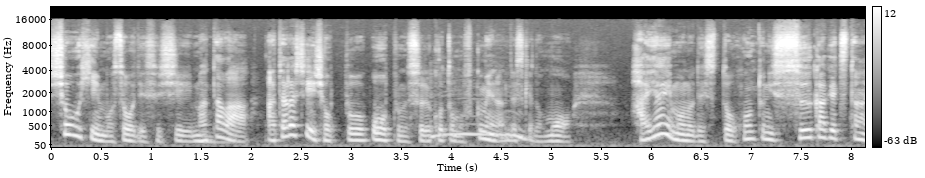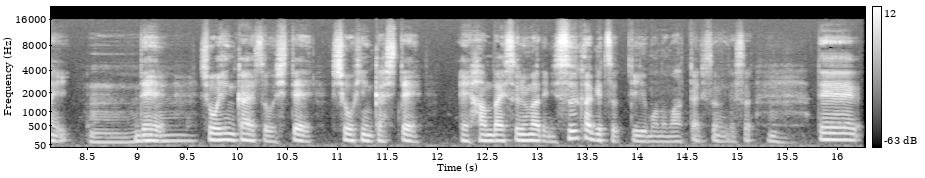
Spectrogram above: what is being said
商品もそうですしまたは新しいショップをオープンすることも含めなんですけども。早いものですと本当に数ヶ月単位で商品開発をして商品化してえ販売するまでに数ヶ月っていうものもあったりするんです。うん、で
